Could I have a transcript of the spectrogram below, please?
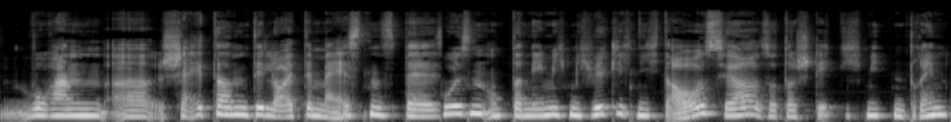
woran äh, scheitern die Leute meistens bei Kursen und da nehme ich mich wirklich nicht aus. Ja, also da stecke ich mittendrin.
